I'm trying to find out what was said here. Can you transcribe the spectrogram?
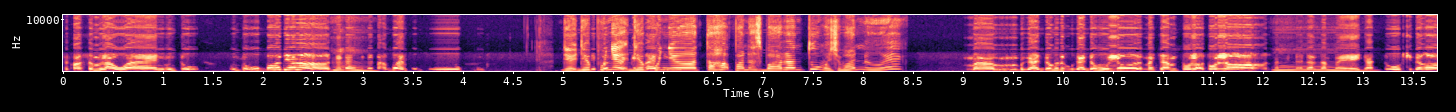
terpaksa melawan untuk untuk ubah dia lah. Kadang hmm. kita tak buat macam tu. Dia dia, dia punya dia punya tahap panas baran tu macam mana eh? Um, bergaduh tu bergaduh mulut macam tolak-tolak hmm. tapi tak ada hmm. sampai jatuh cedera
